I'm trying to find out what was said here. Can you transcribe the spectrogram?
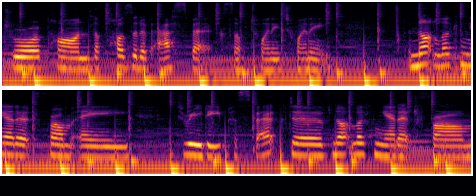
draw upon the positive aspects of 2020. Not looking at it from a 3D perspective, not looking at it from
